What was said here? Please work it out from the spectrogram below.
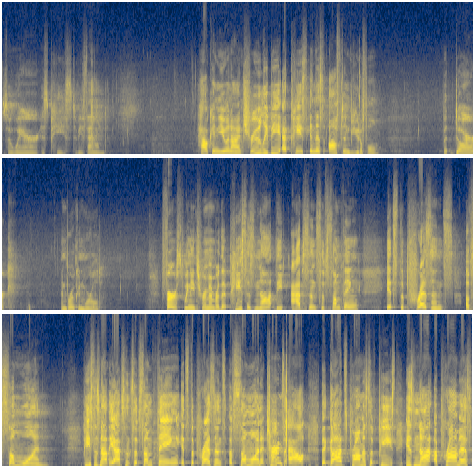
So, where is peace to be found? How can you and I truly be at peace in this often beautiful but dark and broken world? First, we need to remember that peace is not the absence of something, it's the presence of someone. Peace is not the absence of something, it's the presence of someone. It turns out that God's promise of peace is not a promise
